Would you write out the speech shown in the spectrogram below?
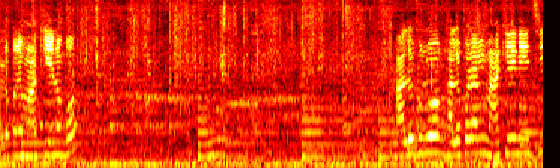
ভালো করে মাখিয়ে নেব। আলুগুলো ভালো করে আমি মাখিয়ে নিয়েছি।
